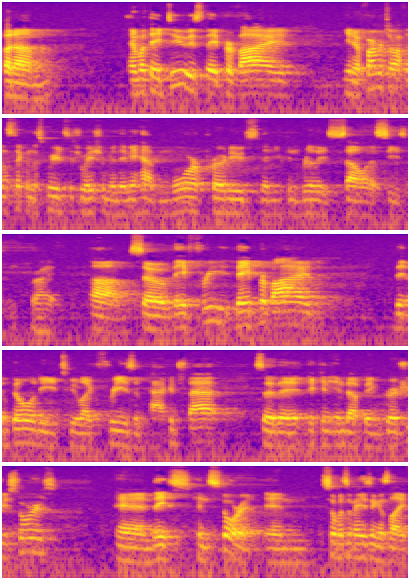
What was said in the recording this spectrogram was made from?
But um, and what they do is they provide, you know, farmers are often stuck in this weird situation where they may have more produce than you can really sell in a season. Right. Um, so they free they provide the ability to like freeze and package that so that it can end up in grocery stores and they can store it. And so what's amazing is like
